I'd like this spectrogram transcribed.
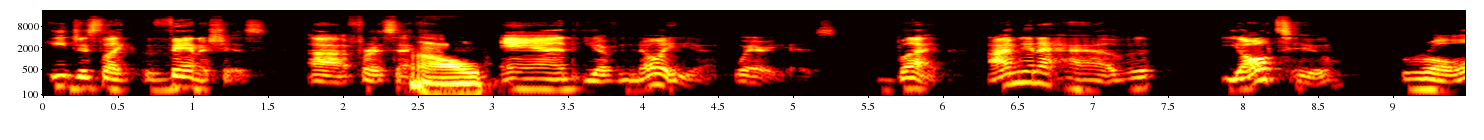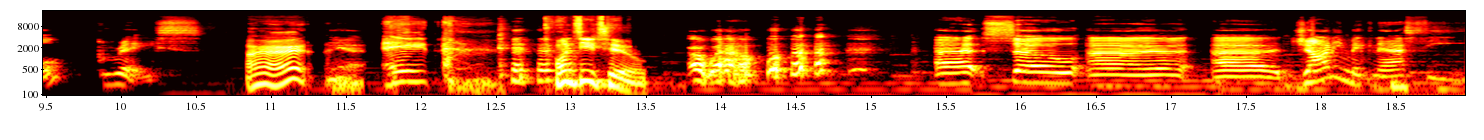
He just like vanishes uh, for a second Oh. and you have no idea where he is. But I'm gonna have y'all two roll Grace. All right. Yeah. Eight. 22. Oh wow. uh, so uh, uh, Johnny McNasty,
